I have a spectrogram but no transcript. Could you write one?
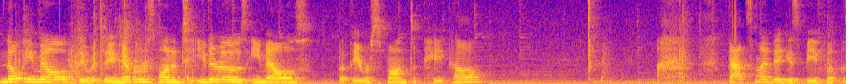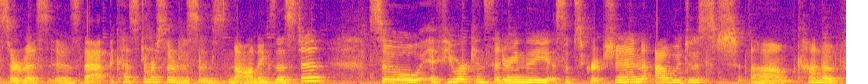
no email, they, they never responded to either of those emails, but they respond to PayPal that's my biggest beef with the service is that the customer service is non-existent. So if you are considering the subscription, I would just um, kind of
